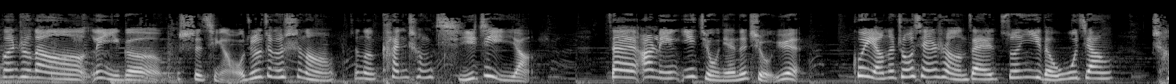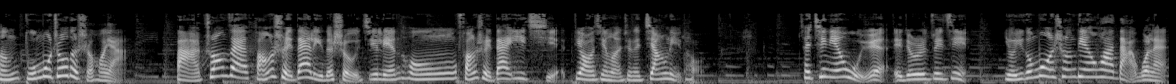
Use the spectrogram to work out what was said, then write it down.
关注到另一个事情啊，我觉得这个事呢，真的堪称奇迹一样。在二零一九年的九月，贵阳的周先生在遵义的乌江乘独木舟的时候呀，把装在防水袋里的手机连同防水袋一起掉进了这个江里头。在今年五月，也就是最近，有一个陌生电话打过来，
